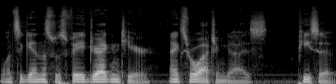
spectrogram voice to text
Once again, this was Fade Dragontear. Thanks for watching, guys. Peace out.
